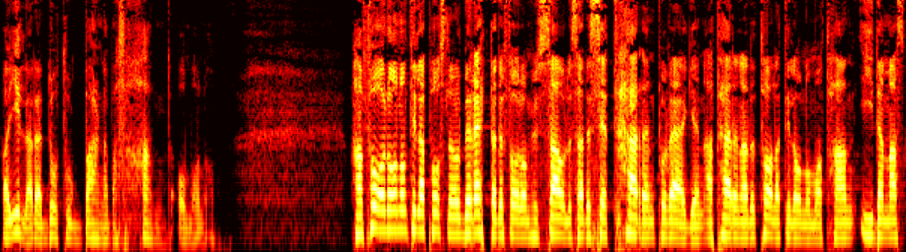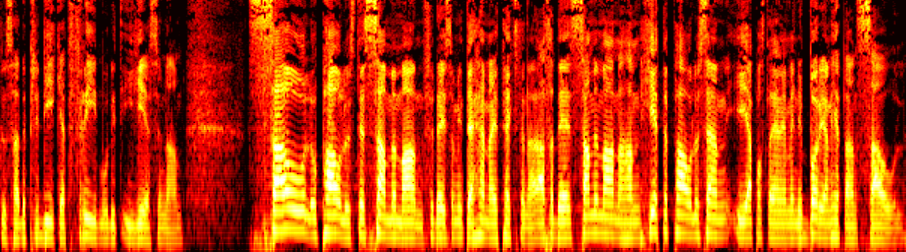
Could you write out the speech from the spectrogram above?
Jag gillar det, då tog Barnabas hand om honom. Han förde honom till apostlarna och berättade för dem hur Saulus hade sett Herren på vägen, att Herren hade talat till honom och att han i Damaskus hade predikat frimodigt i Jesu namn. Saul och Paulus, det är samma man, för dig som inte är hemma i texterna. Alltså det är samma man, han heter Paulus sen i Apostlagärningarna, men i början heter han Saul.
